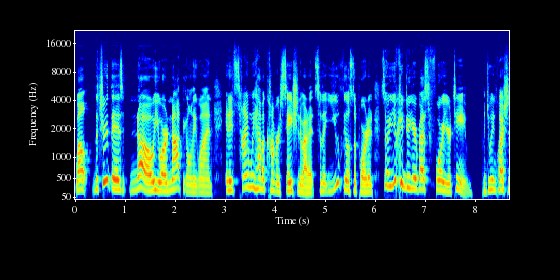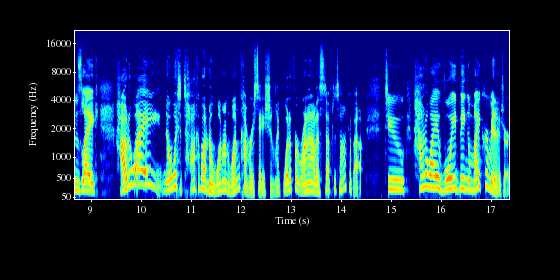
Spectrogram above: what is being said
Well, the truth is, no, you are not the only one. And it's time we have a conversation about it so that you feel supported so you can do your best for your team. Between questions like, how do I know what to talk about in a one on one conversation? Like, what if we're running out of stuff to talk about? To how do I avoid being a micromanager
